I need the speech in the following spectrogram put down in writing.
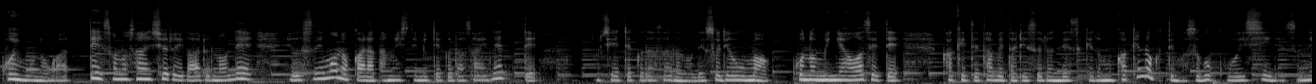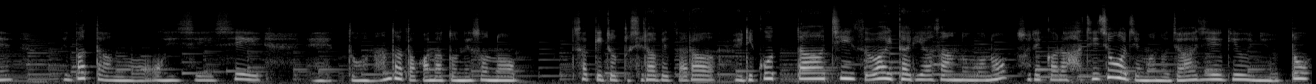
濃いものがあってその3種類があるので、えー、薄いものから試してみてくださいねって教えてくださるのでそれをまあ好みに合わせてかけて食べたりするんですけどもかけなくてもすごく美味しいですね。でバターも美味しいしえっ、ー、と何だったかなとねそのさっきちょっと調べたらリコッタチーズはイタリア産のものそれから八丈島のジャージー牛乳と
